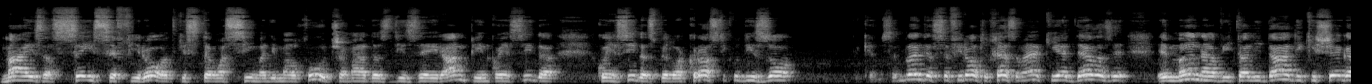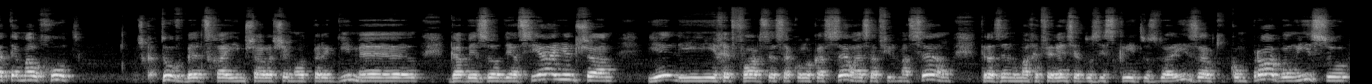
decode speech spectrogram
mas as seis Sefirot que estão acima de Malchut, chamadas de Zeiranpin, conhecida, conhecidas pelo acróstico de Zó que é um semblante a Sefirot, né, que é delas emana a vitalidade que chega até Malchut. כתוב בעץ חיים שאר השמות פרק ג' גבזו דעשייה ינשם e ele reforça essa colocação, essa afirmação, trazendo uma referência dos escritos do Arizal que comprovam isso,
